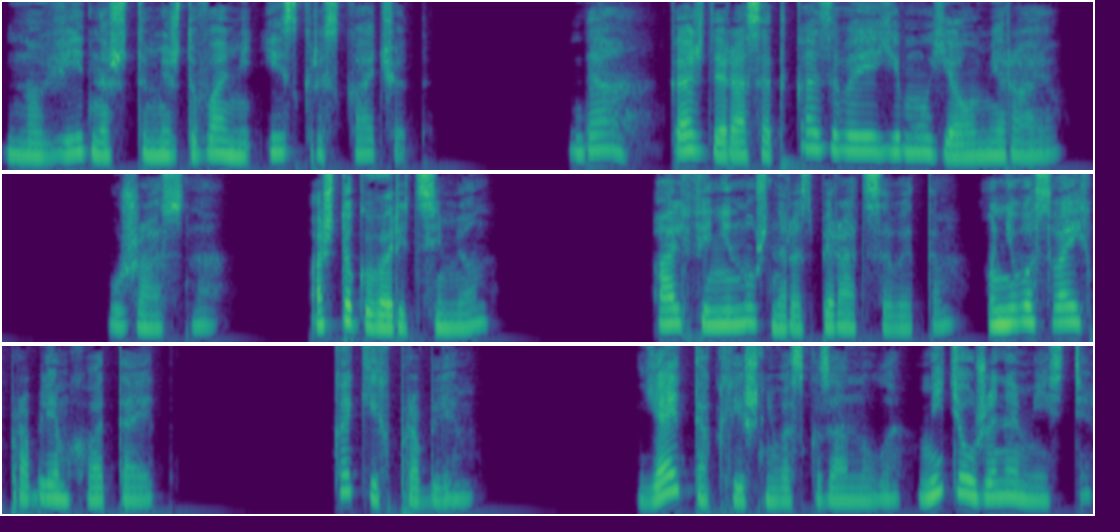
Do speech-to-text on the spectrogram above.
Но видно, что между вами искры скачут. Да, каждый раз отказывая ему, я умираю. Ужасно. А что говорит Семен? Альфе не нужно разбираться в этом. У него своих проблем хватает. Каких проблем? Я и так лишнего сказанула. Митя уже на месте.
